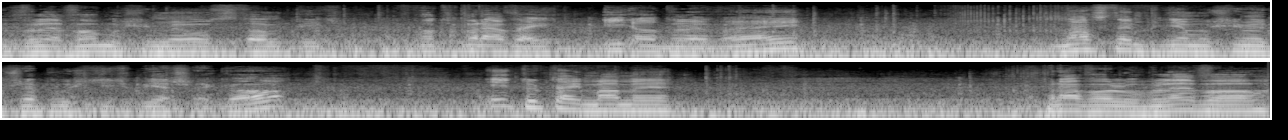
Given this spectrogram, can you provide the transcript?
w lewo, musimy ustąpić od prawej i od lewej. Następnie musimy przepuścić pieszego. I tutaj mamy prawo lub lewo.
